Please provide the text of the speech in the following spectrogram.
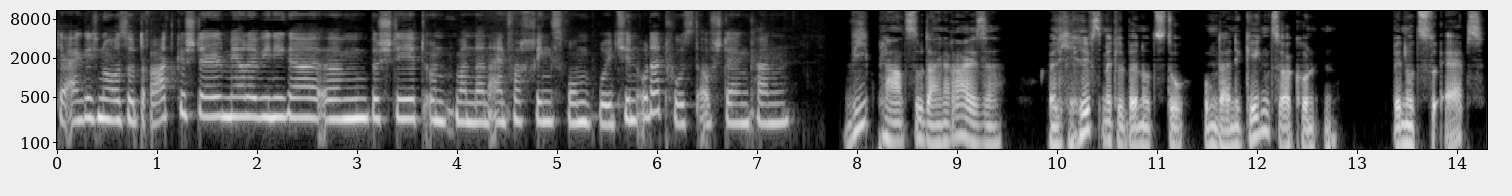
der eigentlich nur aus so Drahtgestell mehr oder weniger ähm, besteht und man dann einfach ringsrum Brötchen oder Toast aufstellen kann. Wie planst du deine Reise? Welche Hilfsmittel benutzt du, um deine Gegend zu erkunden? Benutzt du Apps,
